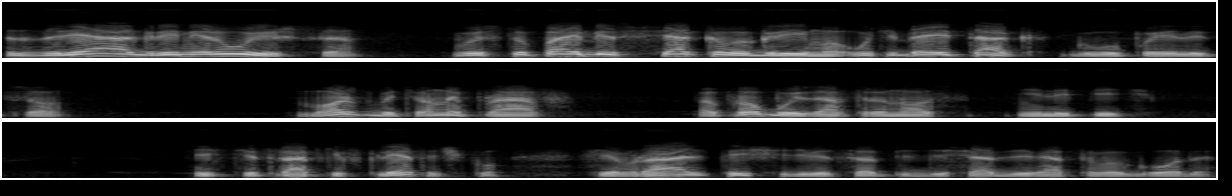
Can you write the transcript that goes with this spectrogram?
зря гримируешься. Выступай без всякого грима, у тебя и так глупое лицо». Может быть, он и прав. Попробуй завтра нос не лепить. Из тетрадки в клеточку, февраль 1959 года.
